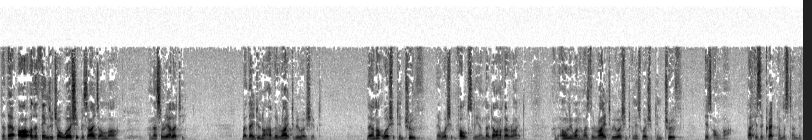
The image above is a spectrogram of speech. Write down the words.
that there are other things which are worshipped besides Allah, and that's a reality. But they do not have the right to be worshipped. They are not worshipped in truth. They are worshipped falsely and they don't have that right. And the only one who has the right to be worshipped and is worshipped in truth is Allah. That is the correct understanding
